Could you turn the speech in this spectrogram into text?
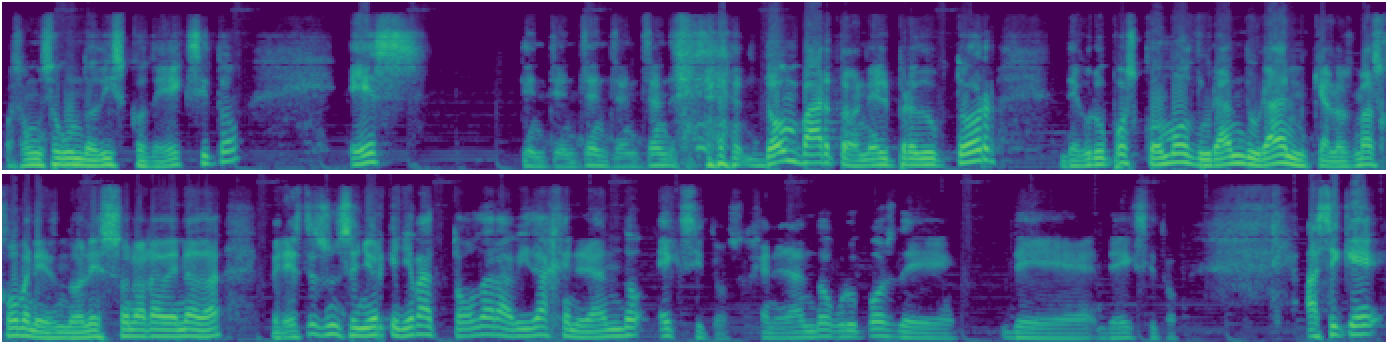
o sea, un segundo disco de éxito, es Don Barton, el productor de grupos como Duran Duran, que a los más jóvenes no les sonará de nada, pero este es un señor que lleva toda la vida generando éxitos, generando grupos de, éxito. Así que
